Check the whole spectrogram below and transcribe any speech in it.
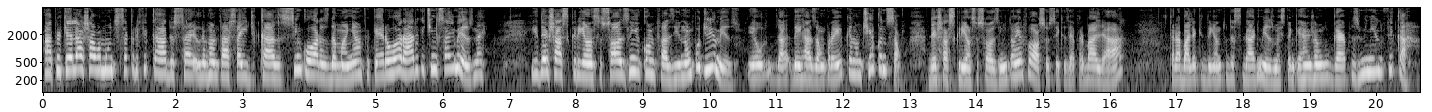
Ah, porque ele achava muito sacrificado sair, levantar, sair de casa 5 horas da manhã, porque era o horário que tinha que sair mesmo, né? E deixar as crianças sozinhas, como fazia, não podia mesmo. Eu dei razão para ele, porque não tinha condição deixar as crianças sozinhas. Então ele falou: oh, se você quiser trabalhar, trabalha aqui dentro da cidade mesmo, mas tem que arranjar um lugar para os meninos ficar.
